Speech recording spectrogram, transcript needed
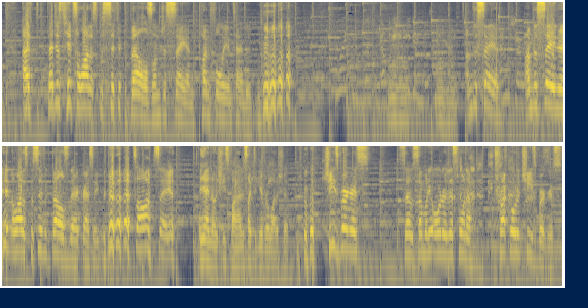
girl. I made it because of the. We are Mm hmm. I, that just hits a lot of specific bells, I'm just saying. Pun fully intended. Listen, listen, okay, if you're doing those kind of things, I'm just saying. I don't share I'm just saying you're hitting a lot of specific bells there, Cressy. That's all I'm saying. Yeah, no, she's fine. I just like to give her a lot of shit. cheeseburgers. So somebody order this one a truckload of cheeseburgers.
